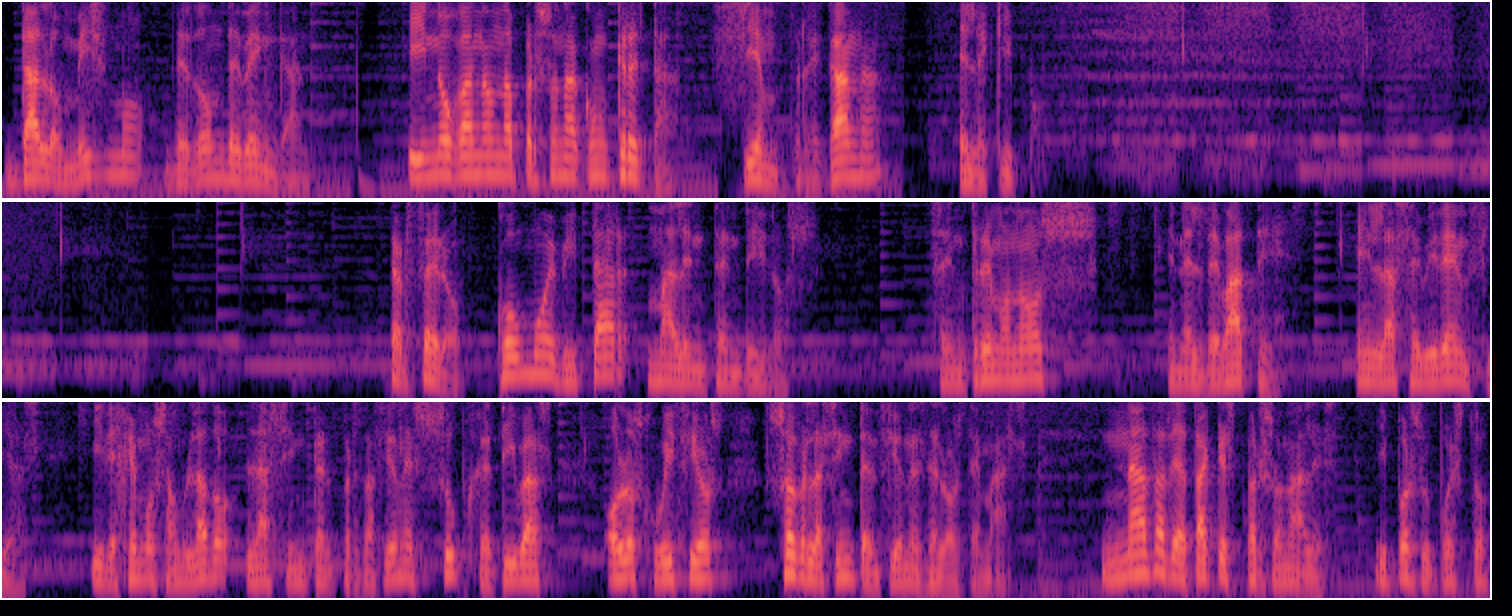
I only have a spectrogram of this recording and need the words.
Da lo mismo de dónde vengan. Y no gana una persona concreta, siempre gana el equipo. Tercero, ¿cómo evitar malentendidos? Centrémonos en el debate, en las evidencias y dejemos a un lado las interpretaciones subjetivas o los juicios sobre las intenciones de los demás. Nada de ataques personales y por supuesto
